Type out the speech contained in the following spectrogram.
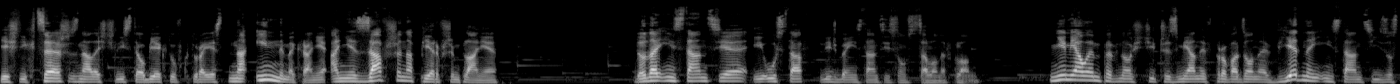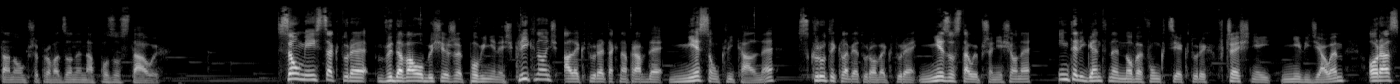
Jeśli chcesz znaleźć listę obiektów, która jest na innym ekranie, a nie zawsze na pierwszym planie, dodaj instancje i ustaw, liczbę instancji są scalone w klon. Nie miałem pewności, czy zmiany wprowadzone w jednej instancji zostaną przeprowadzone na pozostałych. Są miejsca, które wydawałoby się, że powinieneś kliknąć, ale które tak naprawdę nie są klikalne, skróty klawiaturowe, które nie zostały przeniesione, inteligentne nowe funkcje, których wcześniej nie widziałem oraz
